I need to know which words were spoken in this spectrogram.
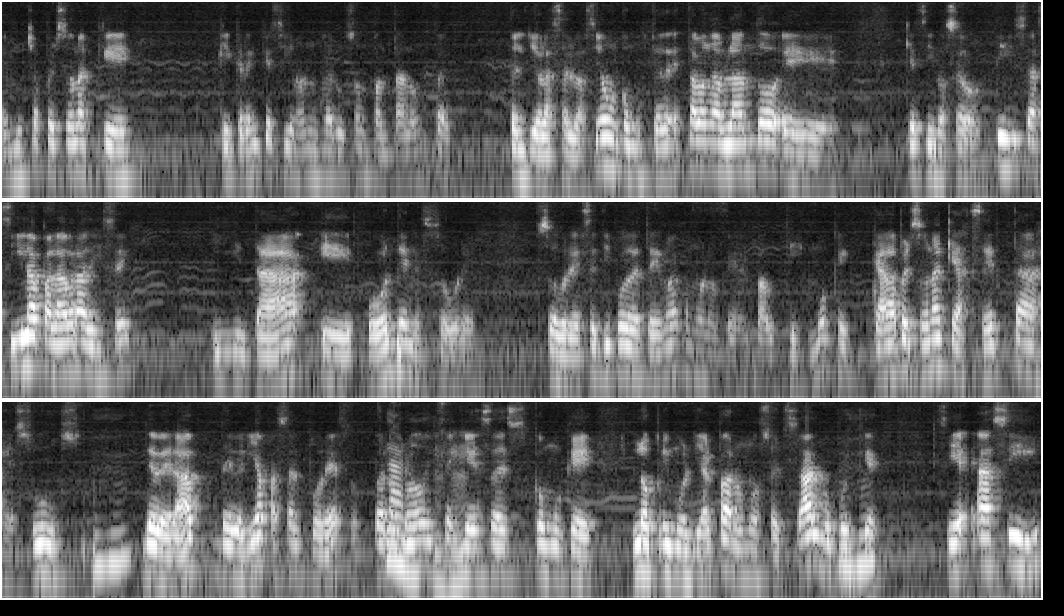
Hay muchas personas que, que creen que si una mujer usa un pantalón, pues perdió la salvación. Como ustedes estaban hablando, eh, que si no se bautiza, sí la palabra dice y da eh, órdenes sobre, sobre ese tipo de temas, como lo que es el bautismo, que cada persona que acepta a Jesús deberá, debería pasar por eso, pero Claro. no dice que eso es como que lo primordial para uno ser salvo, porque si es así,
